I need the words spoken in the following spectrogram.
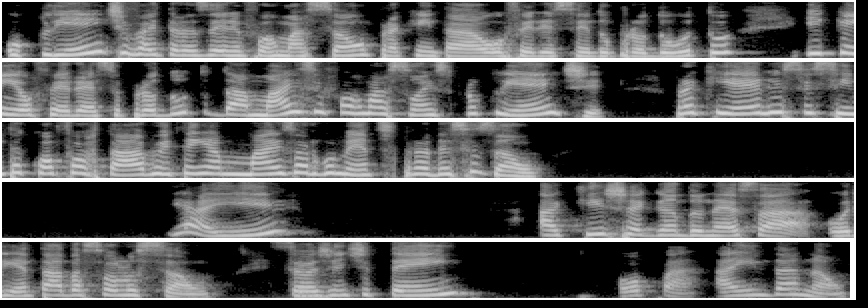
O cliente vai trazer informação para quem está oferecendo o produto, e quem oferece o produto dá mais informações para o cliente, para que ele se sinta confortável e tenha mais argumentos para a decisão. E aí, aqui chegando nessa orientada solução. Então, a Sim. gente tem. Opa, ainda não.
